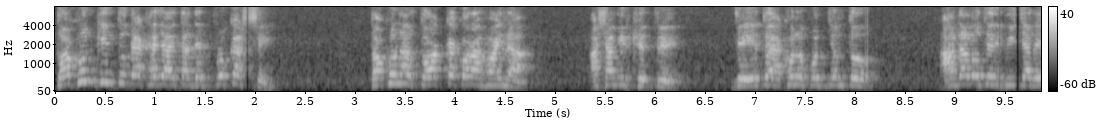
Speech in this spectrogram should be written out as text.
তখন কিন্তু দেখা যায় তাদের প্রকাশ্যেই, তখন আর তোয়াক্কা করা হয় না আসামির ক্ষেত্রে। যে এ তো এখনও পর্যন্ত আদালতের বিচারে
